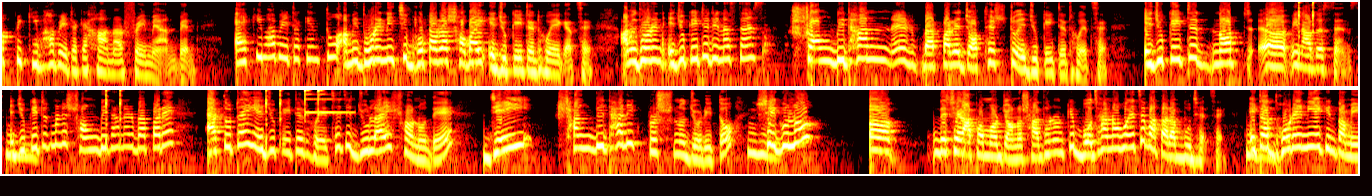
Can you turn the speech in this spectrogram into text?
আপনি কীভাবে এটাকে হানার ফ্রেমে আনবেন? একইভাবে এটা কিন্তু আমি ধরে নিচ্ছি ভোটাররা সবাই এডুকেটেড হয়ে গেছে। আমি ধরেন এডুকেটেড ইন আ সেন্স সংবিধানের ব্যাপারে যথেষ্ট এডুকেটেড হয়েছে। Educated not in other sense educated মানে সংবিধানের ব্যাপারে এতটাই এডুকেটেড হয়েছে যে জুলাই সনদে যেই সাংবিধানিক প্রশ্ন জড়িত সেগুলো আহ, দেশের আপামর জনসাধারণকে বোঝানো হয়েছে বা তারা বুঝেছে। এটা ধরে নিয়ে কিন্তু আমি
